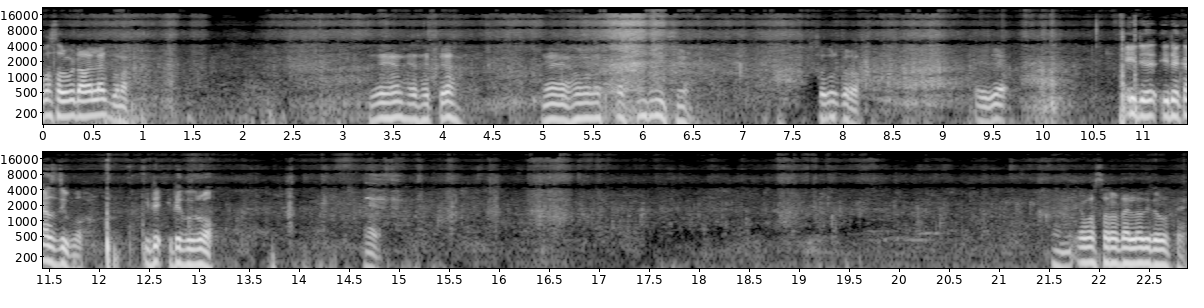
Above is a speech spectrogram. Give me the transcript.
বস্তার উপর ডালাই লাগতো না। দেখেন এ সাইডটা। হ্যাঁ এখন অনেক সুন্দর হয়েছে। সবল করো। এই যে, এইটা এটা কাজ দিব। এটা এটা করো হ্যাঁ। হুম, এ বস্তাটা ডাইলা দিতে উঠে।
